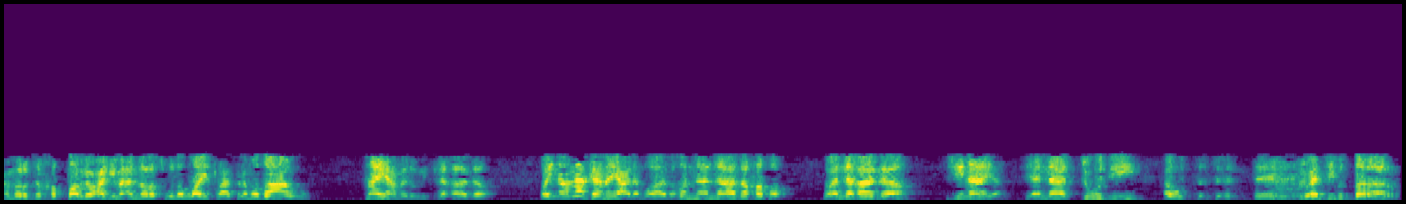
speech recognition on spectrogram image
عمر بن الخطاب لو علم أن رسول الله صلى الله عليه وسلم وضعه ما يعمل مثل هذا. وإنه ما كان يعلم هذا ظن أن هذا خطأ وأن هذا جناية لأنها تودي أو تؤدي بالضرر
